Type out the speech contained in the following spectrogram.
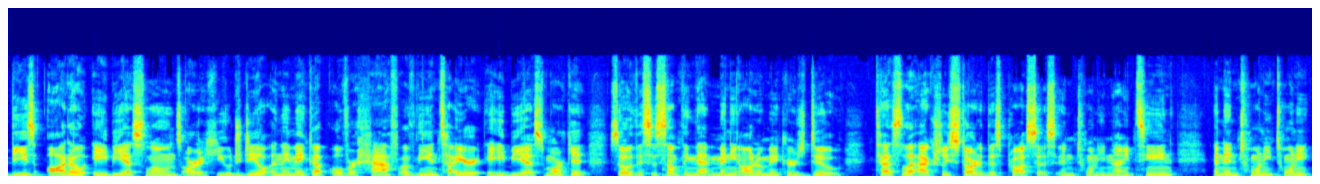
These auto ABS loans are a huge deal and they make up over half of the entire ABS market. So this is something that many automakers do. Tesla actually started this process in 2019. And in 2020,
